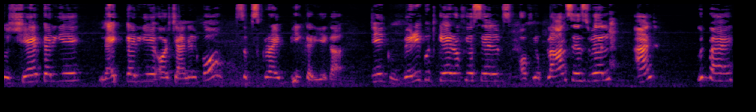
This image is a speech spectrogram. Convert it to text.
तो शेयर करिए लाइक करिए और चैनल को सब्सक्राइब भी करिएगा। Take very good care of yourself of your plants as well and goodbye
